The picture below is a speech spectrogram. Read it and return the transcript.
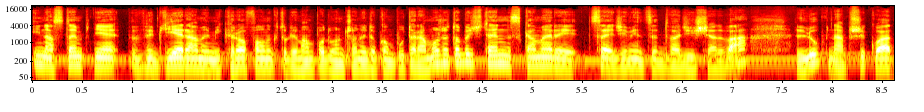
i następnie wybieram mikrofon, który mam podłączony do komputera. Może to być ten z kamery C922 lub na przykład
